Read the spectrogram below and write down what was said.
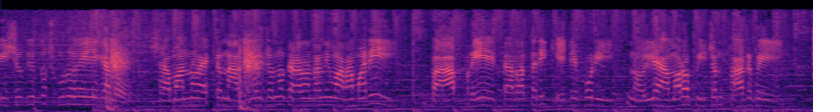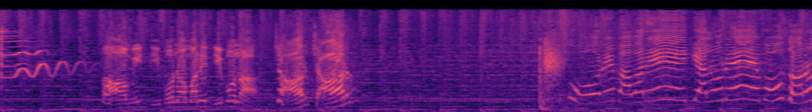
বিশ্বযুদ্ধ শুরু হয়ে গেল। সামান্য একটা নারকেলের জন্য টানাটানি মারামারি। বাপ রে তাড়াতাড়ি কেটে পড়ি নইলে আমারও পিছন ফাটবে। আমি দিব না মানে দিব না। চার চার। ওরে বাবা রে গেল রে বউ ধরো।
